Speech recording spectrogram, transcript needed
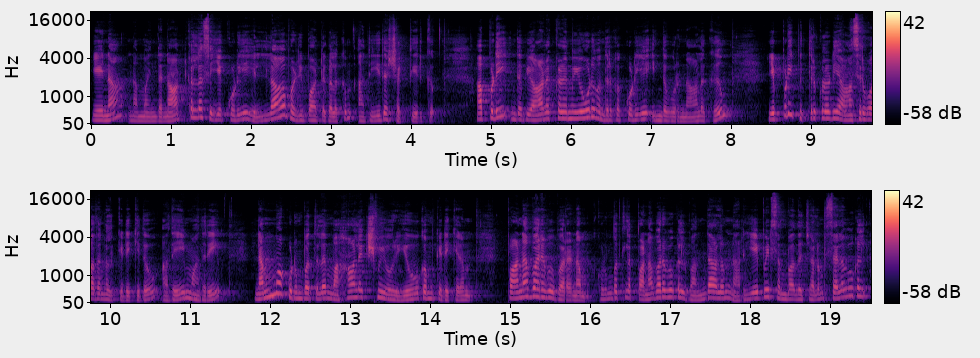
ஏன்னா நம்ம இந்த நாட்களில் செய்யக்கூடிய எல்லா வழிபாட்டுகளுக்கும் அதீத சக்தி இருக்குது அப்படி இந்த வியாழக்கிழமையோடு வந்திருக்கக்கூடிய இந்த ஒரு நாளுக்கு எப்படி பித்திருக்களுடைய ஆசீர்வாதங்கள் கிடைக்குதோ அதே மாதிரி நம்ம குடும்பத்தில் மகாலட்சுமி ஒரு யோகம் கிடைக்கணும். பணவரவு வரணும். குடும்பத்தில் பணவரவுகள் வந்தாலும் நிறைய பேர் சம்பாதிச்சாலும் செலவுகள்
